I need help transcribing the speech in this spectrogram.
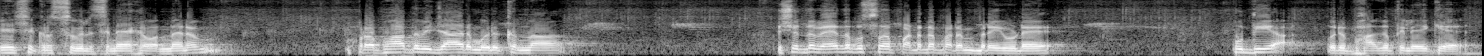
യേശുക്രിസ്തുവിൽ സ്നേഹവന്ദനം പ്രഭാത വിചാരമൊരുക്കുന്ന വിശുദ്ധ വേദപുസ്തക പഠന പരമ്പരയുടെ പുതിയ ഒരു ഭാഗത്തിലേക്ക്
